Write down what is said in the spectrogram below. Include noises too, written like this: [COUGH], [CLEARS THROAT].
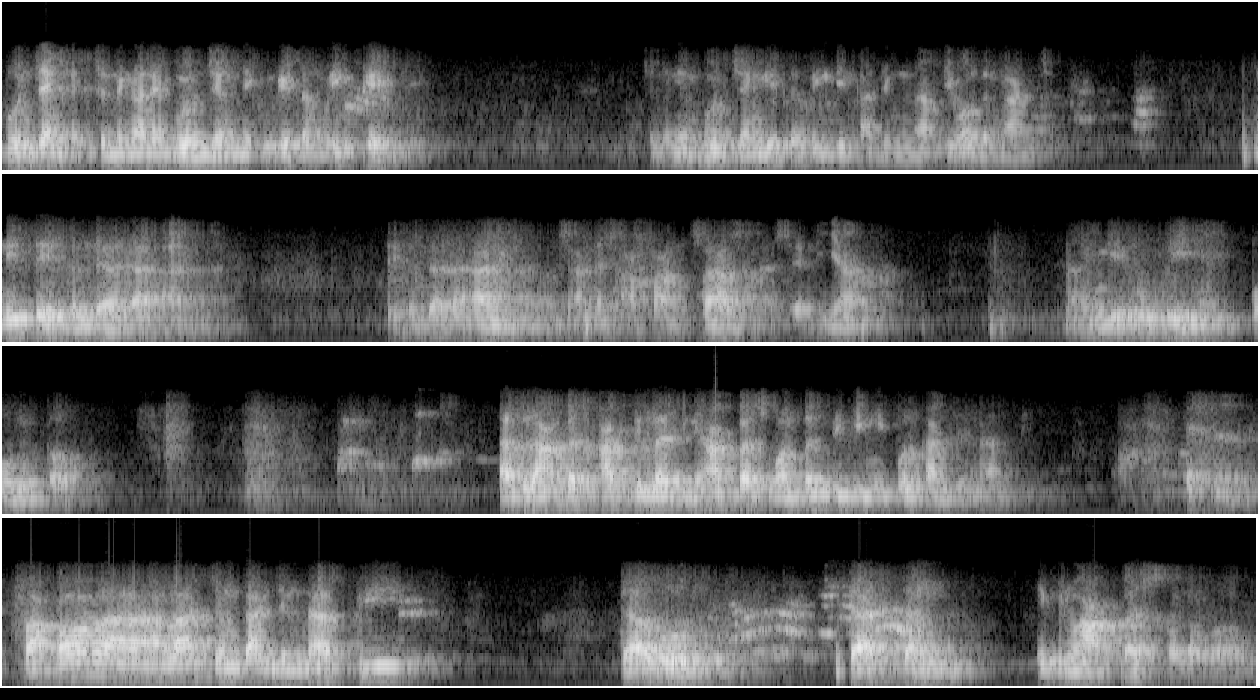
bonceng jenengane bonceng niku nggih teng wingking. Jenenge bonceng nggih teng wingking Kanjeng Nabi wonten ngancem. Nite kendaraan. Nite kendaraan sanes Avanza, sanes Xenia, Nah ini rubi unta. Abu Abbas Abdullah bin Abbas wonten pun Kanjeng Nabi. Faqala lajeng Kanjeng Nabi dawuh datang Ibnu Abbas sallallahu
